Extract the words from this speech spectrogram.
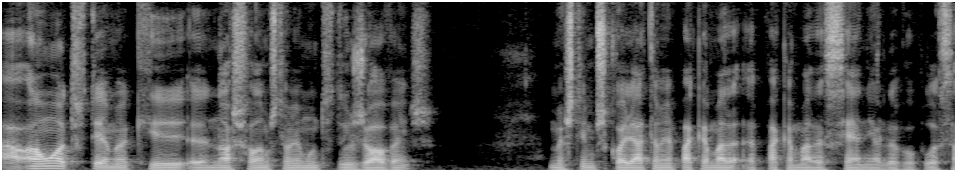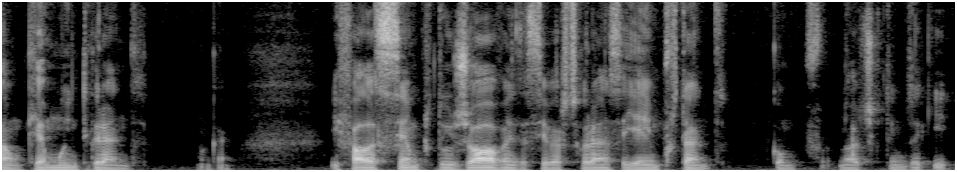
Há, há, um outro tema que eh, nós falamos também muito dos jovens, mas temos que olhar também para a camada, para a camada sénior da população, que é muito grande. Okay? e fala-se sempre dos jovens, da cibersegurança, e é importante, como nós discutimos aqui,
